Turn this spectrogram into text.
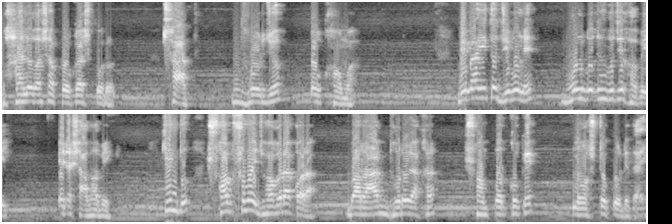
ভালোবাসা প্রকাশ করুন। সাত ধৈর্য ও ক্ষমা। বিবাহিত জীবনে ভুল বোঝাবুঝি হবেই, এটা স্বাভাবিক। কিন্তু সব সময় ঝগড়া করা বা রাগ ধরে রাখা সম্পর্ককে নষ্ট করে দেয়।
